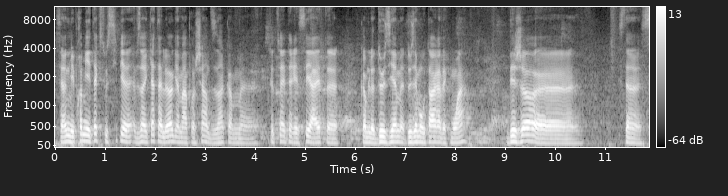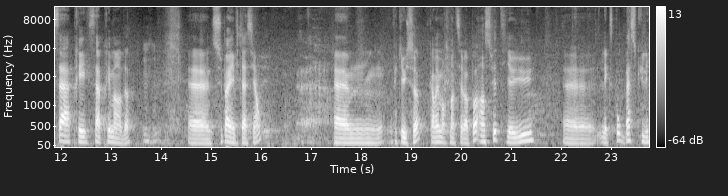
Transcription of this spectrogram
C'est un de mes premiers textes aussi, puis elle faisait un catalogue, elle m'a approché en disant comme euh, serais-tu intéressé à être euh, comme le deuxième, deuxième auteur avec moi? Déjà, euh, c'était un sapré, sapré mandat. Euh, une super invitation. Euh, fait qu'il y a eu ça, quand même, on ne se mentira pas. Ensuite, il y a eu euh, l'expo Basculé,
